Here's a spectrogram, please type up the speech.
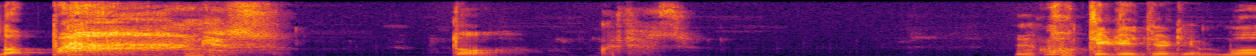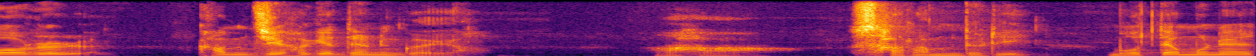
또 빵 했어. 또 그랬어. 코끼리들이 뭐를 감지하게 되는 거예요. 아하, 사람들이 뭐 때문에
